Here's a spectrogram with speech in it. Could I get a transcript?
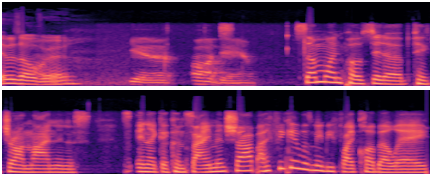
It was over. yeah, oh damn. Someone posted a picture online in a s in like a consignment shop. I think it was maybe Flight Club LA,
